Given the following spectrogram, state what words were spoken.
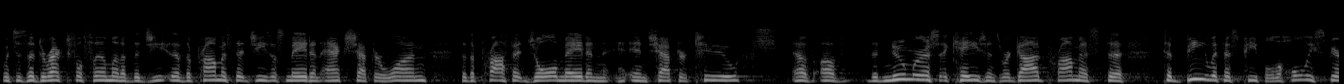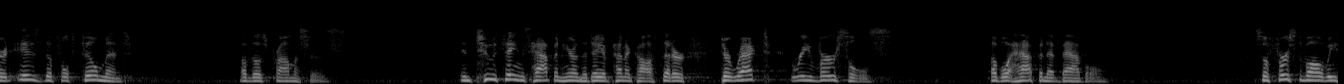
which is a direct fulfillment of the, of the promise that Jesus made in Acts chapter 1, that the prophet Joel made in, in chapter 2, of, of the numerous occasions where God promised to, to be with his people. The Holy Spirit is the fulfillment of those promises. And two things happen here on the day of Pentecost that are direct reversals of what happened at Babel. So, first of all, we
